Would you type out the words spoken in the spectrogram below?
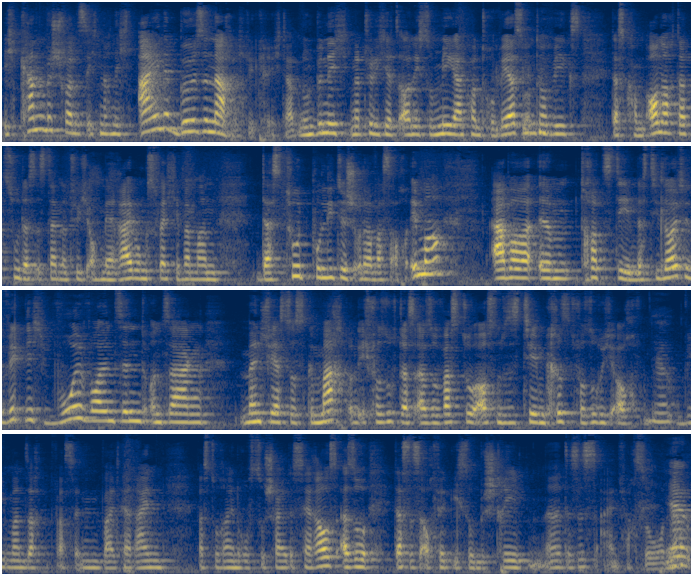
ich kann beschwören, dass ich noch nicht eine böse Nachricht gekriegt habe. Nun bin ich natürlich jetzt auch nicht so mega kontrovers unterwegs. Das kommt auch noch dazu. Das ist dann natürlich auch mehr Reibungsfläche, wenn man das tut, politisch oder was auch immer. Aber ähm, trotzdem, dass die Leute wirklich wohlwollend sind und sagen, Mensch, wie hast du das gemacht? Und ich versuche das, also was du aus dem System kriegst, versuche ich auch, ja. wie man sagt, was in den Wald herein, was du reinrufst, du schaltest heraus. Also das ist auch wirklich so ein Bestreben. Ne? Das ist einfach so. Ne? Ja,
